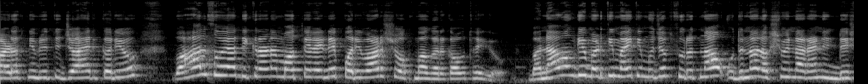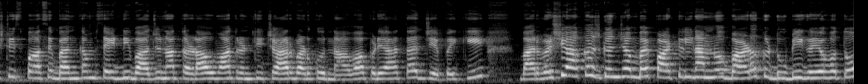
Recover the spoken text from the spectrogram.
બાળકની મૃત્યુ જાહેર કર્યો. વહાલ સોયા દીકરાના મોતને લઈને પરિવાર શોકમાં ગરકાવ થઈ ગયો. બનાવ અંગે મળતી માહિતી મુજબ સુરતના ઉધના લક્ષ્મીનારાયણ ઇન્ડસ્ટ્રીઝ પાસે બાંધકામ સાઇટની બાજુના તળાવમાં ત્રણથી ચાર બાળકો નાહવા પડ્યા હતા, જે પૈકી બાર વર્ષીય આકાશ ઘનશ્યામભાઈ પાટીલ નામનો બાળક ડૂબી ગયો હતો.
